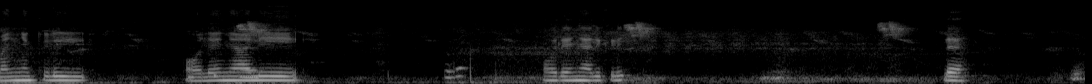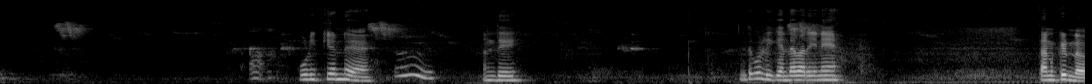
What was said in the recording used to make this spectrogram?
മഞ്ഞക്കിളി ഓലഞ്ഞാലി. ഓലഞ്ഞാലി കിളി അല്ലേ കുളിക്കണ്ടേ? എന്തേ? എന്ത് പുള്ളിക്ക് എന്താ പറയണേ? തണുക്കുണ്ടോ?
